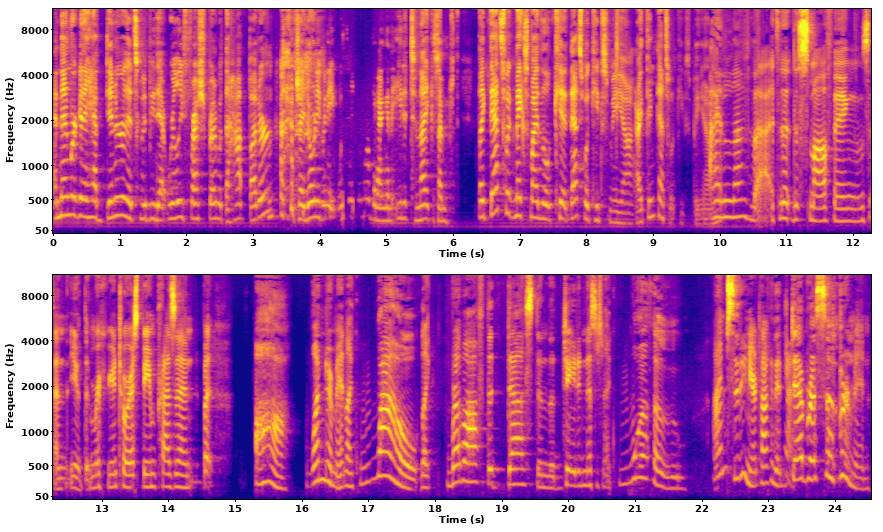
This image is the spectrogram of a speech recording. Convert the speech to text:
and then we're going to have dinner that's going to be that really fresh bread with the hot butter, which I don't even eat with anymore, but I'm going to eat it tonight because I'm like that's what makes my little kid. That's what keeps me young. I think that's what keeps me young. I love that. It's the, the small things and you know the Mercury and Taurus being present, but awe, wonderment, like wow, like rub off the dust and the jadedness. It's like whoa. I'm sitting here talking to yeah. Debra Silverman.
